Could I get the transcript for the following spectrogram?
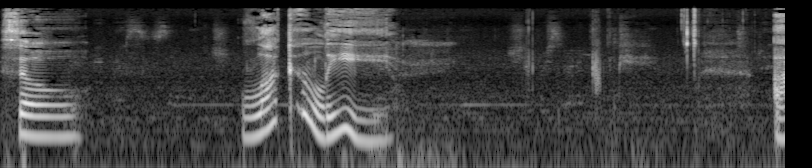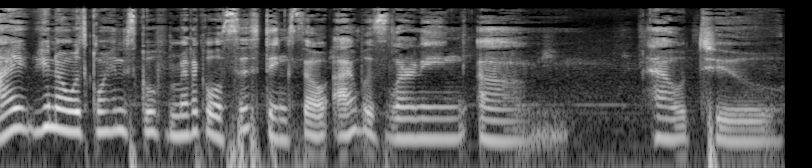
So, luckily, I, you know, was going to school for medical assisting, so I was learning um, how to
